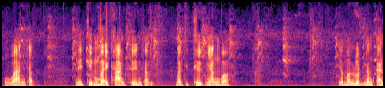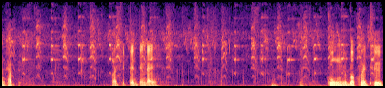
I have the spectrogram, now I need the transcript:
หมู่บ้านครับ อันนี่ติมไว้ข้างคืนครับว่าจะถึกหยังบ่เดี๋ยวมาลุ้นน้ำกันครับ ว่าจะเป็นจังใดกุ้งเนี่ยบ่ค่อยถึก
